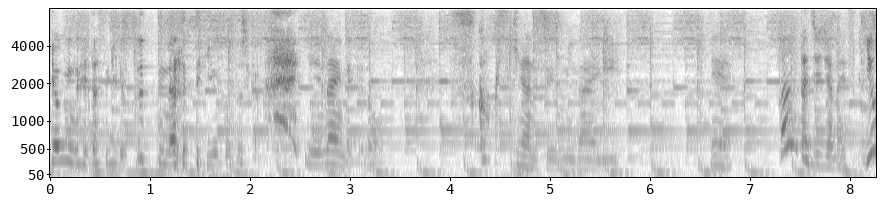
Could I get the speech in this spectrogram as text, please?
表現が下手すぎるうってなるっていうことしか言えないんだけどすごく好きなんですよ見返り。でファンタジーじゃないですか。要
